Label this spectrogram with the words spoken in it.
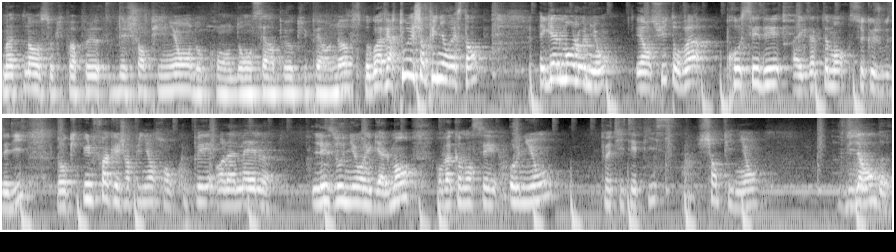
Maintenant on s'occupe un peu des champignons donc on, dont on s'est un peu occupé en off. Donc on va faire tous les champignons restants également l'oignon et ensuite on va procéder à exactement ce que je vous ai dit. Donc une fois que les champignons sont coupés en lamelles, les oignons également, on va commencer oignons, petites épices, champignons, viande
